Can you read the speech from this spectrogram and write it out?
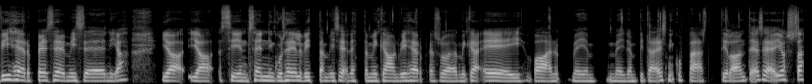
viherpesemiseen ja, ja, ja sen, sen niin kuin selvittämiseen, että mikä on viherpesua ja mikä ei, vaan meidän, meidän pitäisi niin kuin päästä tilanteeseen, jossa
